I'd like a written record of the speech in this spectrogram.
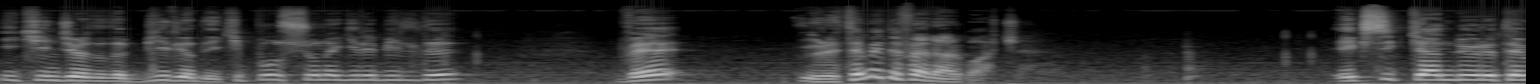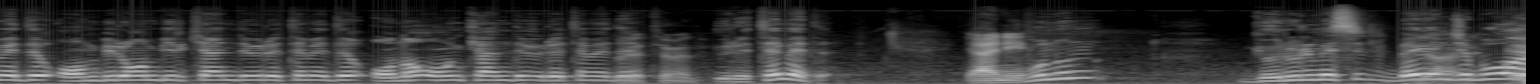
İkinci yarıda da bir ya da iki pozisyona girebildi ve üretemedi Fenerbahçe. Eksikken de üretemedi, 11-11 kendi üretemedi, 10'a 10 kendi üretemedi. Üretemedi. Üretemedi. Yani Bunun görülmesi bence Yani bu Emre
